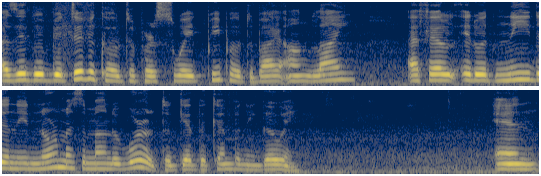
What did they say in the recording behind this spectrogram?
As it would be difficult to persuade people to buy online, I felt it would need an enormous amount of work to get the company going. And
